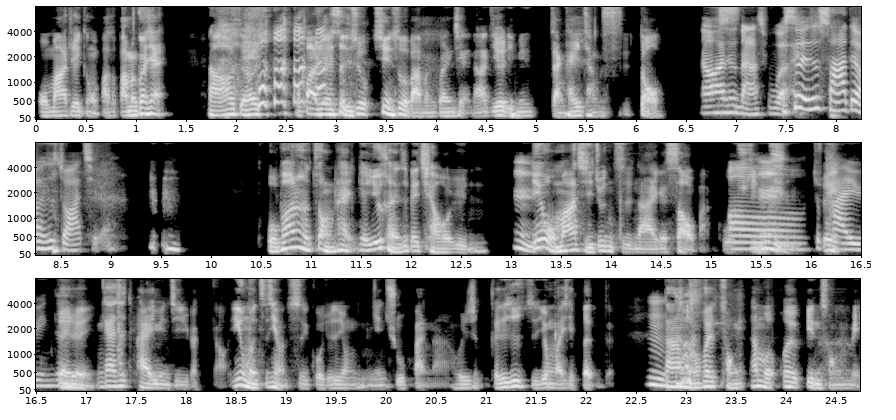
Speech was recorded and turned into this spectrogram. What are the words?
我妈就会跟我爸说把门关起来，然后然后 我爸就会迅速迅速的把门关起来，然后结果里面展开一场死斗。然后他就拿出来，所以是杀掉还是抓起来？我不知道那个状态，有可能是被敲晕，嗯，因为我妈其实就只拿一个扫把过去进去，哦，就拍晕的。对对，应该是拍晕几率比较高。因为我们之前有试过，就是用什么粘鼠板啊或者什么，可是就只用了一些笨的，嗯，但他们 会从他们会变聪明，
